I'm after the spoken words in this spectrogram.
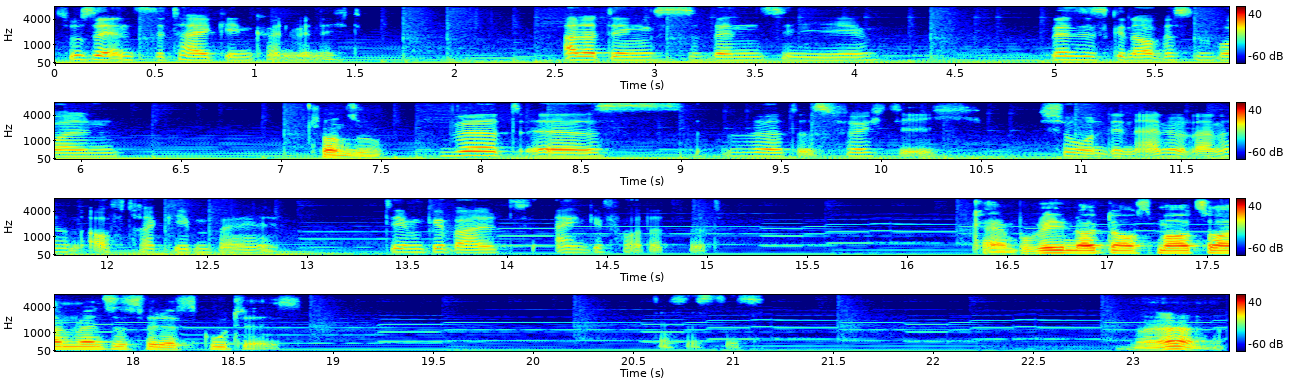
Zu sehr ins Detail gehen können wir nicht. Allerdings, wenn Sie, wenn Sie es genau wissen wollen, Schon so. wird es, wird es, fürchte ich, schon den einen oder anderen Auftrag geben, bei dem Gewalt eingefordert wird. Kein Problem, Leuten aufs Maul zu hauen, wenn es für das Gute ist. Das ist es. Na dann.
